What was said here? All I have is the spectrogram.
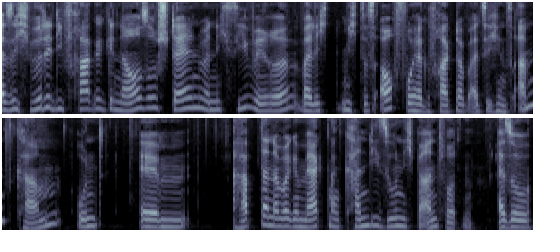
Also ich würde die Frage genauso stellen, wenn ich Sie wäre, weil ich mich das auch vorher gefragt habe, als ich ins Amt kam und ähm, habe dann aber gemerkt, man kann die so nicht beantworten. Also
